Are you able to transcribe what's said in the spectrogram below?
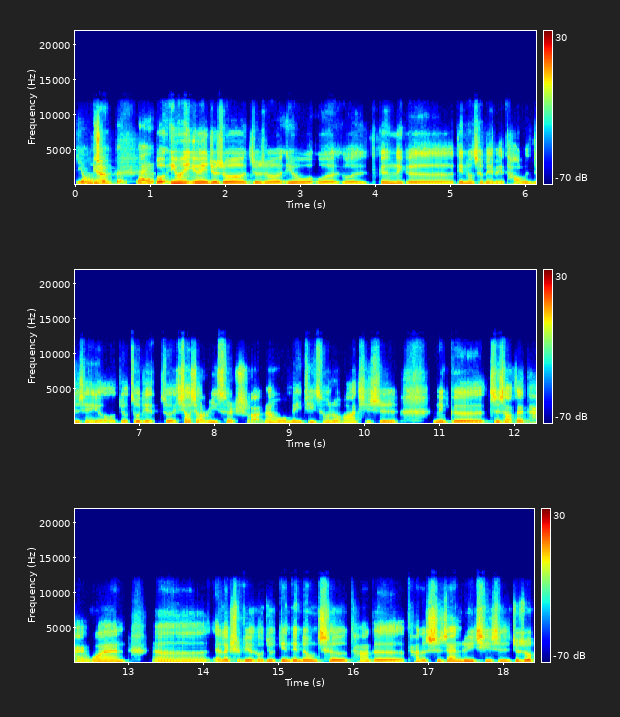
使用成本对，不，因为因为就是说就是说，因为我我我跟那个电动车美眉讨论之前，有有做点做点小小 research 了，然后我没记错的话，其实那个至少在台湾，呃，electric vehicle 就电电动车，它的它的市占率，其实就是说，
